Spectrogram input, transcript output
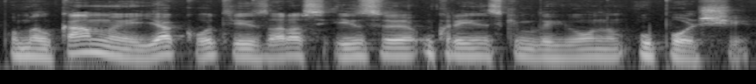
помилками, як от і зараз із українським легіоном у Польщі.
